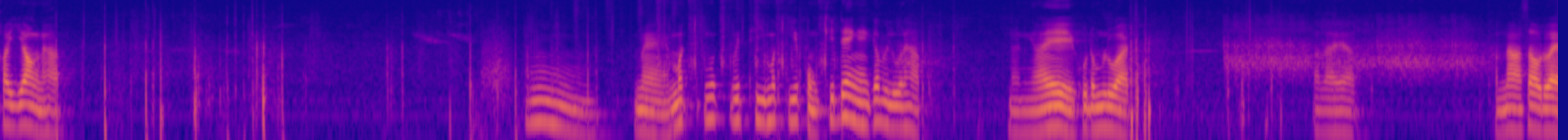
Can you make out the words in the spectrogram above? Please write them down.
ค่อยๆย่องนะครับ อืมแหมเมื่อเมื่อวิธีเมื่อกี้ผมคิดได้ไงก็ไม่รู้นะครับ นั่นไงคุณตำรวจ อะไรอะทำหน้าเศร้าด้วย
